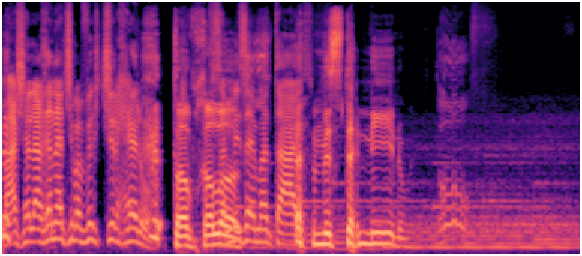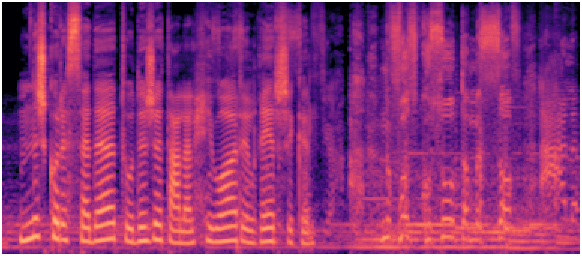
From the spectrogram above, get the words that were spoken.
عشان الأغاني هتبقى فيه كتير حلوة. طب سميه خلاص زي ما انت عايز. مستنينه منشكر السادات ودجت على الحوار الغير شكل. نفوسكوا صوتة من الصف. عالم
